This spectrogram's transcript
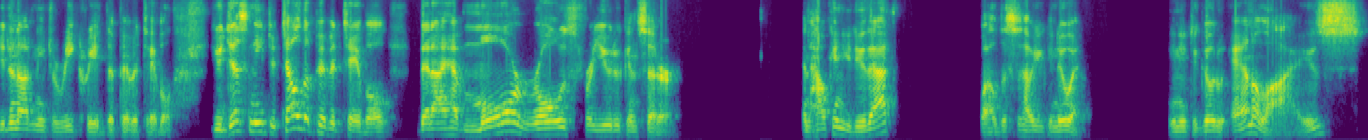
You do not need to recreate the pivot table. You just need to tell the pivot table that I have more rows for you to consider. And how can you do that? Well, this is how you can do it. You need to go to Analyze.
